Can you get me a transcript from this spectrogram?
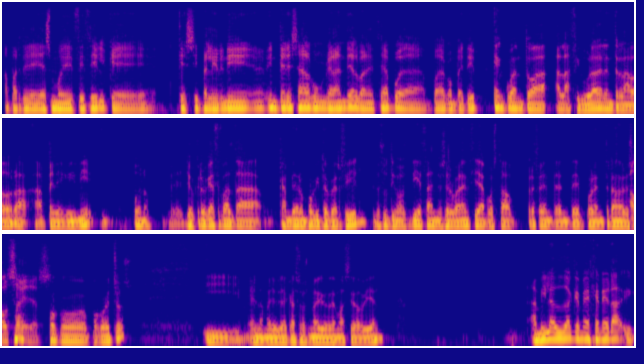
a partir de ahí es muy difícil que, que si Pellegrini interesa a algún grande, el Valencia pueda, pueda competir. En cuanto a, a la figura del entrenador, a, a Pellegrini, bueno, eh, yo creo que hace falta cambiar un poquito de perfil. Los últimos 10 años el Valencia ha apostado preferentemente por entrenadores Outsiders. po- poco, poco hechos y en la mayoría de casos no ha ido demasiado bien. A mí la duda que me genera, y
